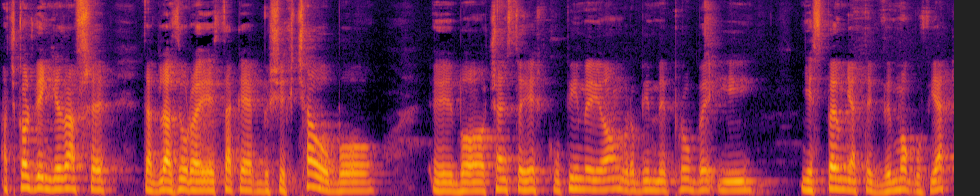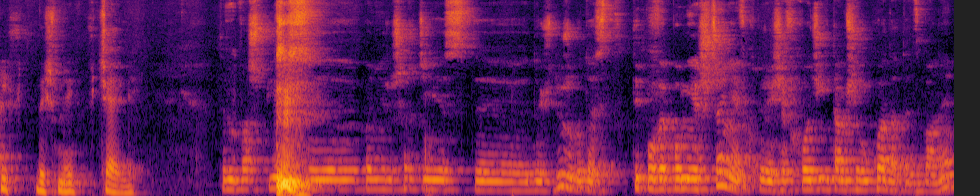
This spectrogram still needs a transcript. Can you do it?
Aczkolwiek nie zawsze ta glazura jest taka, jakby się chciało, bo, bo często jak kupimy ją, robimy próby i nie spełnia tych wymogów, jakich byśmy chcieli. Ten wasz piec, y, panie Ryszardzie, jest y, dość duży, bo to jest typowe pomieszczenie, w które się wchodzi i tam się układa te dzbany.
